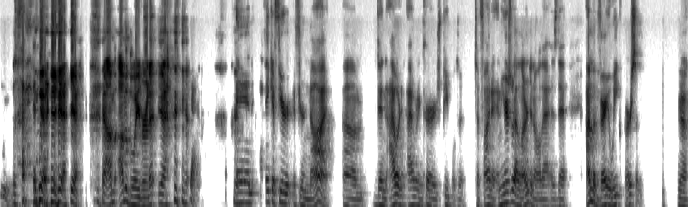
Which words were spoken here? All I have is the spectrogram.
media. yeah, yeah, yeah. Yeah, I'm I'm a believer in it. Yeah. yeah. And I think if you're if you're not, um, then I would I would encourage people to to find it. And here's what I learned in all that is that I'm a very weak person. Yeah.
